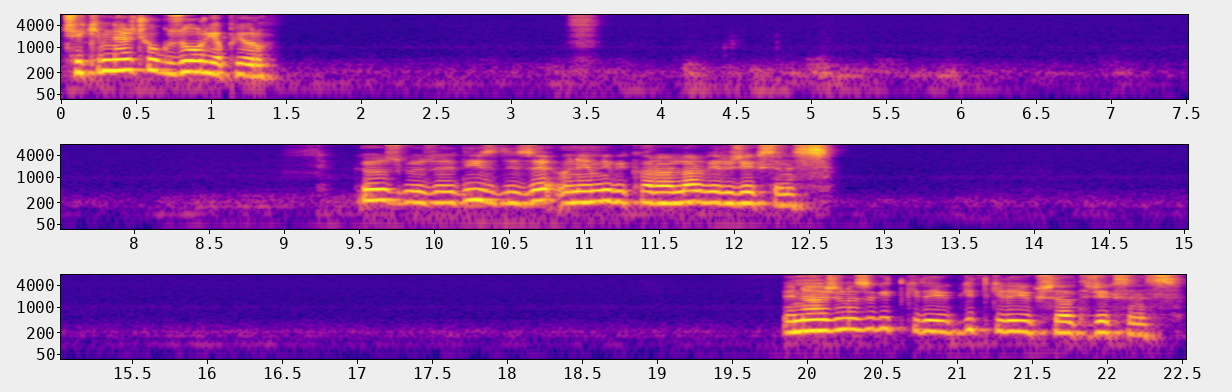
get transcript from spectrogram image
Çekimleri çok zor yapıyorum. Göz göze, diz dize önemli bir kararlar vereceksiniz. Enerjinizi gitgide gitgide yükselteceksiniz.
